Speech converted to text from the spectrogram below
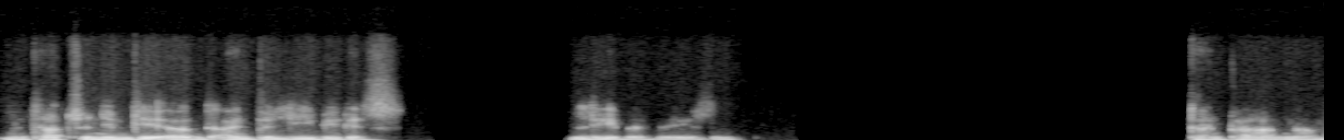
Und dazu nimm dir irgendein beliebiges Lebewesen. Dein Partner,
